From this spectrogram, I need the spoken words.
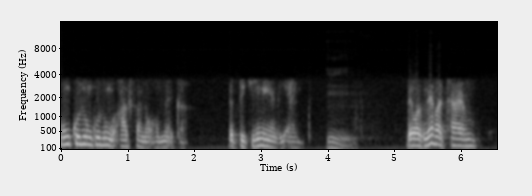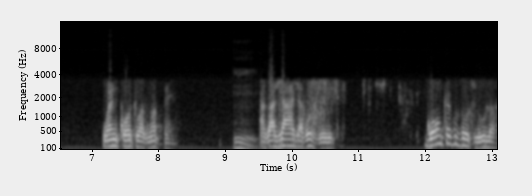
uNkulunkulu ngu-Alpha no-Omega, the beginning and the end. mm, There was never a time when God was not there. mm. akadlali akuzeli konke kuzodlula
